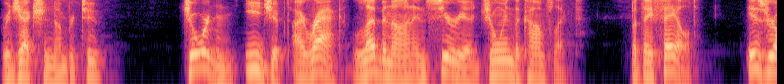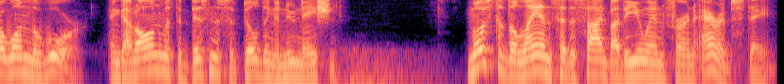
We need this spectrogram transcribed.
Rejection number two. Jordan, Egypt, Iraq, Lebanon, and Syria joined the conflict. But they failed. Israel won the war and got on with the business of building a new nation. Most of the land set aside by the UN for an Arab state,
